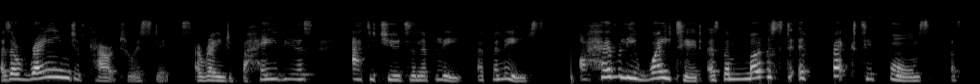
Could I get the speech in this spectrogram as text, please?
as a range of characteristics, a range of behaviors, attitudes and uh, beliefs are heavily weighted as the most effective forms of,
